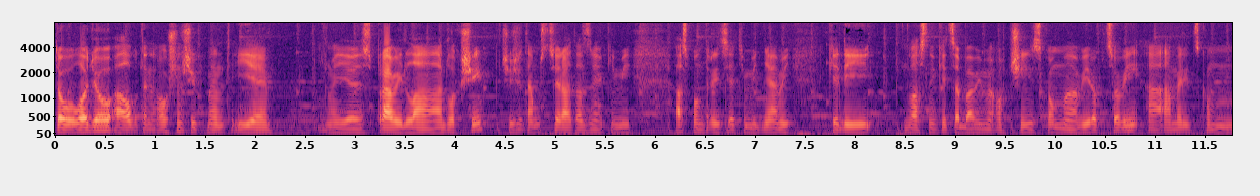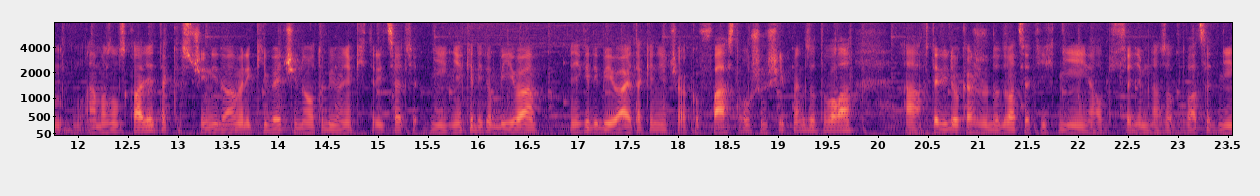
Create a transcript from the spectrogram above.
Tou loďou alebo ten ocean shipment je je z pravidla dlhší, čiže tam musíte rátať s nejakými aspoň 30 dňami, kedy vlastne keď sa bavíme o čínskom výrobcovi a americkom Amazon sklade, tak z Číny do Ameriky väčšinou to býva nejakých 30 dní. Niekedy to býva, niekedy býva aj také niečo ako Fast Ocean Shipment sa to volá a vtedy dokážu do 20 dní alebo 17 alebo 20 dní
